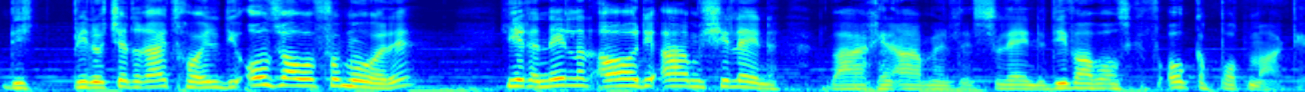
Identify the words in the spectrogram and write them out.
die Pinochet eruit gooiden, die ons wouden vermoorden. Hier in Nederland, oh, die arme Chilenen. Er waren geen arme Chilenen, die wouden ons ook kapot maken.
